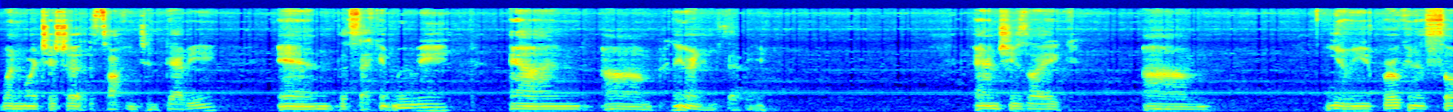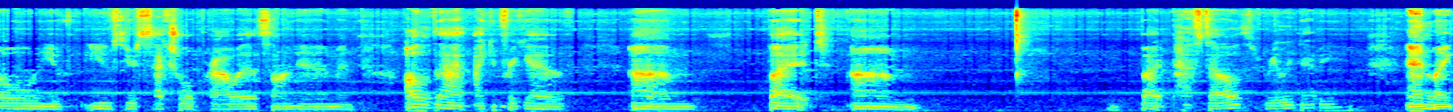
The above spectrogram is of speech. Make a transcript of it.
when Morticia is talking to Debbie in the second movie, and um, I think her name's Debbie, and she's like, um, you know, you've broken his soul, you've used your sexual prowess on him, and all of that I can forgive. Um, but, um, but pastels, really, Debbie? And like,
